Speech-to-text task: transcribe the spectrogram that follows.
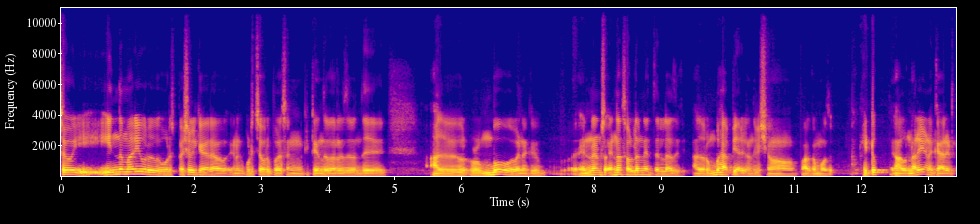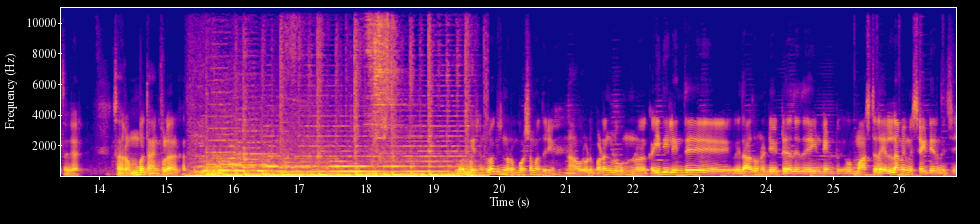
ஸோ இந்த மாதிரி ஒரு ஒரு ஸ்பெஷல் கேர் எனக்கு பிடிச்ச ஒரு பர்சன் கிட்டேருந்து வர்றது வந்து அது ரொம்ப எனக்கு என்னன்னு என்ன சொல்கிறேன்னே தெரில அதுக்கு. அது ரொம்ப ஹாப்பியாக இருக்குது அந்த விஷயம் பார்க்கும்போது. இட்டு அவர் நிறைய எனக்கு கேர் எடுத்துக்கார் ஸோ ரொம்ப தேங்க்ஃபுல்லாக இருக்காது லொக்கேஷன் லொக்கேஷன் ரொம்ப வருஷமாக தெரியும். நான் அவரோட படங்கள் ஒன்று கைதியிலேருந்தே ஏதாவது ஒன்று டேட்டு அது இது இண்டியன் மாஸ்டர் எல்லாமே மிஸ் ஆகிட்டே இருந்துச்சு.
